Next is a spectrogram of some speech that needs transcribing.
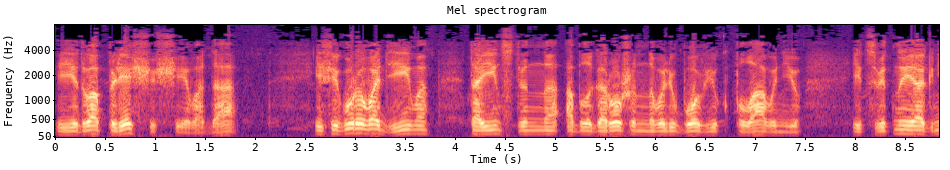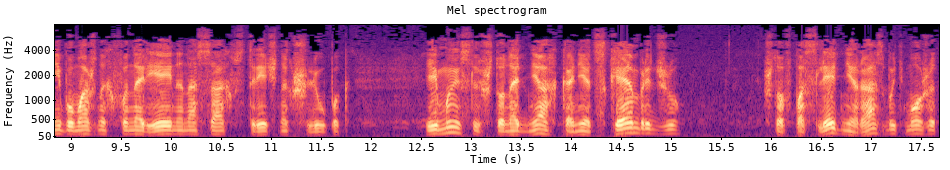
и едва плещущая вода, и фигура Вадима, таинственно облагороженного любовью к плаванию, и цветные огни бумажных фонарей на носах встречных шлюпок, и мысль, что на днях конец Кембриджу, что в последний раз, быть может,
